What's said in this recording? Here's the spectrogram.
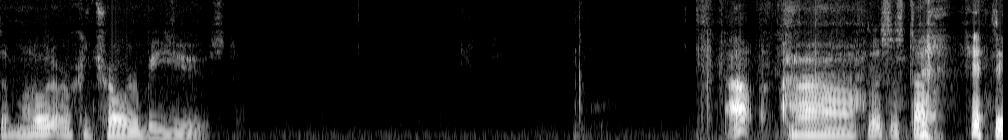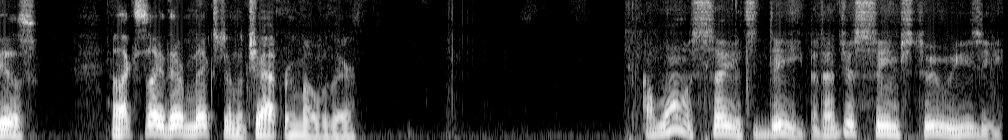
The mode or controller be used. Oh, oh, this is tough. It is. Like I say, they're mixed in the chat room over there. I want to say it's D, but that just seems too easy.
